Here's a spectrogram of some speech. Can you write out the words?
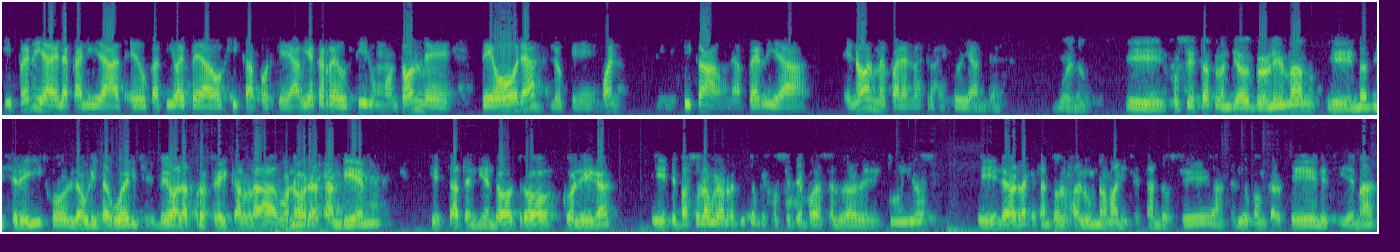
y pérdida de la calidad educativa y pedagógica, porque había que reducir un montón de, de horas, lo que, bueno, significa una pérdida enorme para nuestros estudiantes. Bueno, eh, José está planteado el problema, eh, Nati Cereijo, Laurita Welch, veo a la profe Carla Bonora también, que está atendiendo a otros colegas. Eh, te paso, Laura, un ratito que José te pueda saludar desde estudios. Eh, la verdad que están todos los alumnos manifestándose, han salido con carteles y demás,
